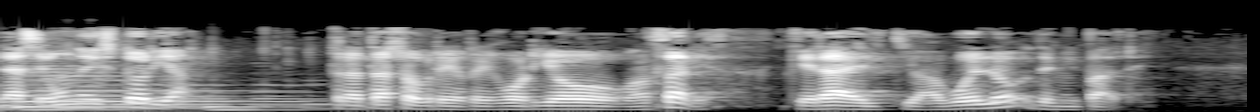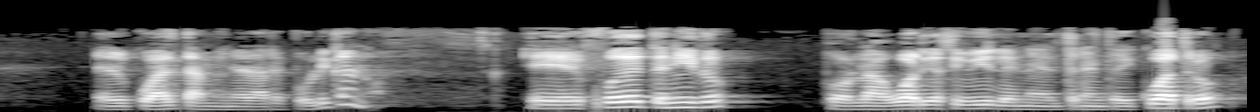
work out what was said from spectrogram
La segunda historia trata sobre Gregorio González, que era el tío abuelo de mi padre, el cual también era republicano. Eh, fue detenido por la Guardia Civil en el 34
